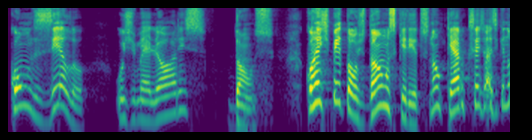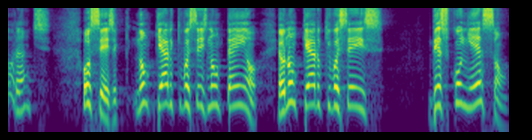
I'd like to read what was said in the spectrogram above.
com zelo os melhores dons. Com respeito aos dons, queridos, não quero que sejais ignorantes. Ou seja, não quero que vocês não tenham, eu não quero que vocês desconheçam.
